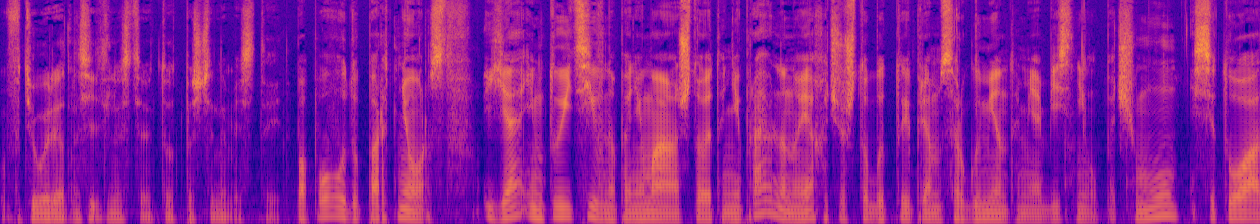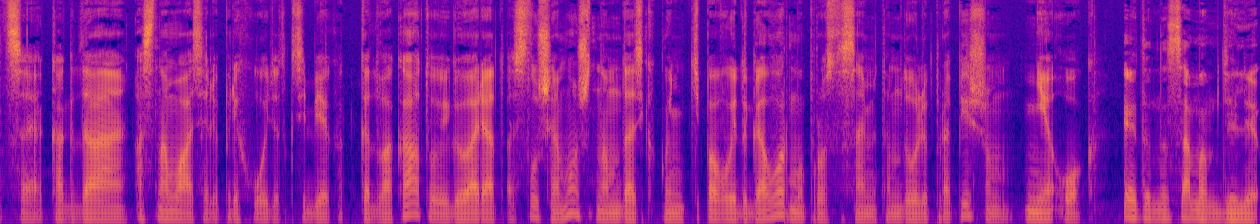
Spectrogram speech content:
в теории относительности тот почти на месте стоит. По поводу партнерств. Я интуитивно понимаю, что это неправильно, но я хочу, чтобы ты прям с аргументами объяснил, почему ситуация, когда основатели приходят к тебе как к адвокату и говорят, слушай, а можешь нам дать какой-нибудь типовой договор, мы просто сами там долю пропишем, не ок это на самом деле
